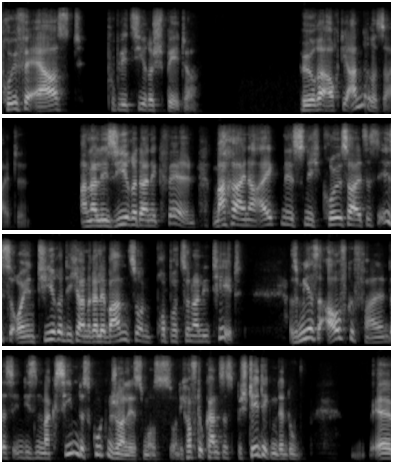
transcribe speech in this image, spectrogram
prüfe erst, publiziere später. Höre auch die andere Seite. Analysiere deine Quellen. Mache ein Ereignis nicht größer als es ist. Orientiere dich an Relevanz und Proportionalität. Also mir ist aufgefallen, dass in diesen Maximen des guten Journalismus, und ich hoffe, du kannst es bestätigen, denn du äh,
